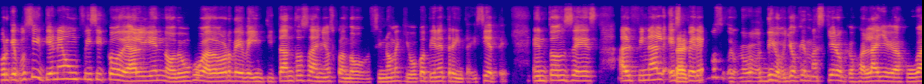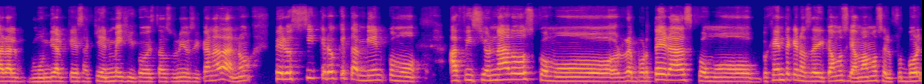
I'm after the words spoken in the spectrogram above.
porque pues sí, tiene un físico de alguien o de un jugador de veintitantos años, cuando si no me equivoco tiene 37. Entonces, al final esperemos, digo, yo que más quiero que ojalá llegue a jugar al Mundial que es aquí en México, Estados Unidos y Canadá, ¿no? Pero sí creo que también como aficionados, como reporteras, como gente que nos dedicamos y amamos el fútbol,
